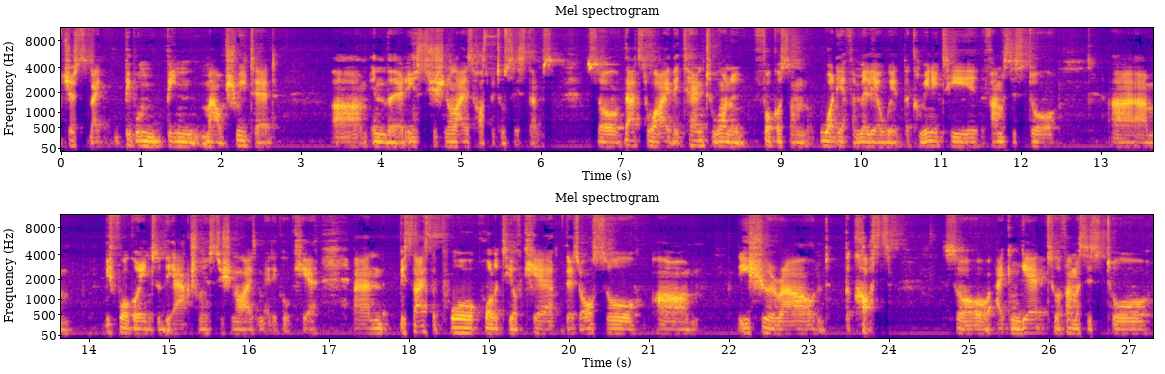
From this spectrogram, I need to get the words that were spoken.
just like people being maltreated um, in the institutionalized hospital systems. So that's why they tend to want to focus on what they're familiar with the community, the pharmacy store, um, before going to the actual institutionalized medical care. And besides the poor quality of care, there's also um, the issue around the costs. So I can get to a pharmacy store,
